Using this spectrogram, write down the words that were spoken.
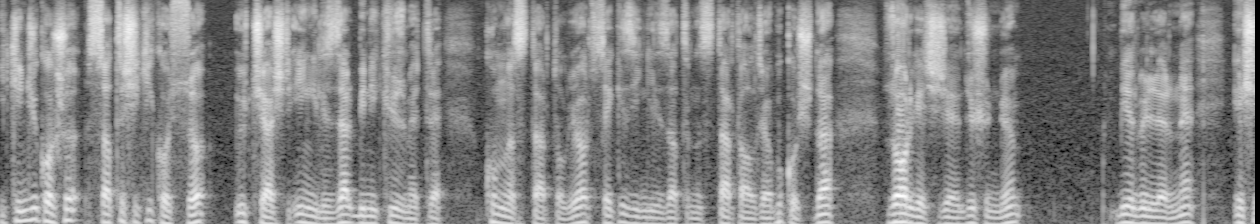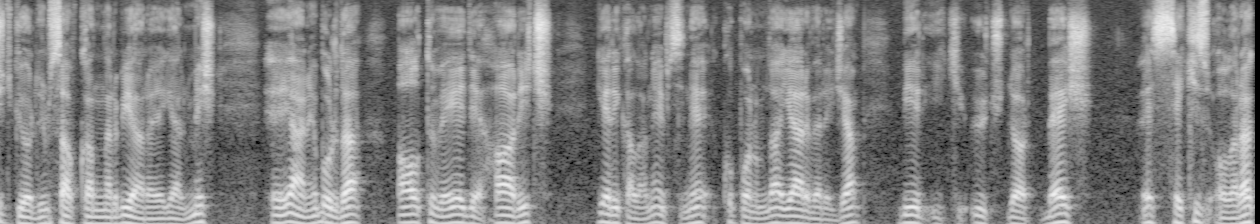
İkinci koşu satış 2 koşusu 3 yaşlı İngilizler 1200 metre kumla start oluyor. 8 İngiliz atının start alacağı bu koşuda zor geçeceğini düşündüğüm birbirlerine eşit gördüğüm safkanlar bir araya gelmiş. E, yani burada 6 ve 7 hariç geri kalan hepsini kuponumda yer vereceğim. 1, 2, 3, 4, 5 ve 8 olarak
